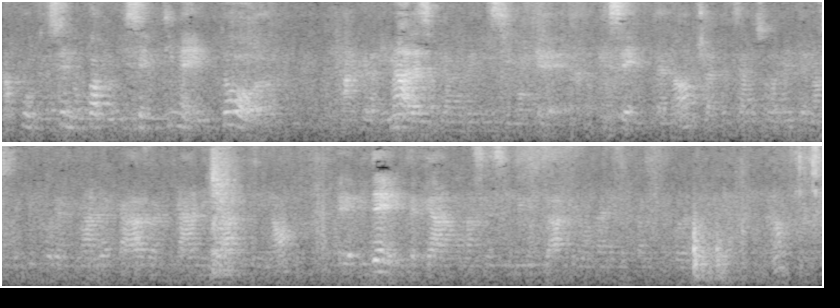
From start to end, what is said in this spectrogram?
appunto essendo un corpo di sentimento, anche l'animale sappiamo benissimo che, che sente, no? Cioè pensiamo solamente ai nostri piccoli animali a casa, cani, gatti, no? È evidente che hanno una sensibilità che non è esattamente quella degli altri, no?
